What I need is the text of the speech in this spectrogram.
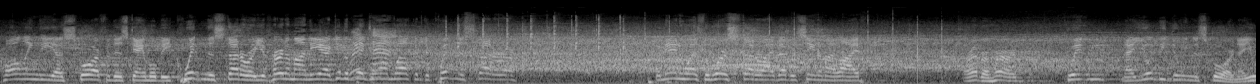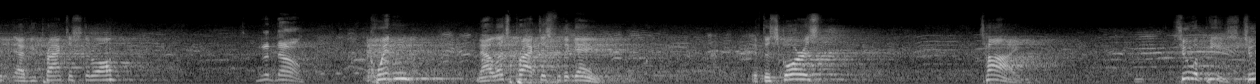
Calling the uh, score for this game will be Quentin the Stutterer. You've heard him on the air. Give a big warm welcome to Quentin the Stutterer, the man who has the worst stutter I've ever seen in my life, or ever heard. Quentin, now you'll be doing the score. Now, you have you practiced at all? No. Quentin, now let's practice for the game. If the score is tied, two apiece, two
